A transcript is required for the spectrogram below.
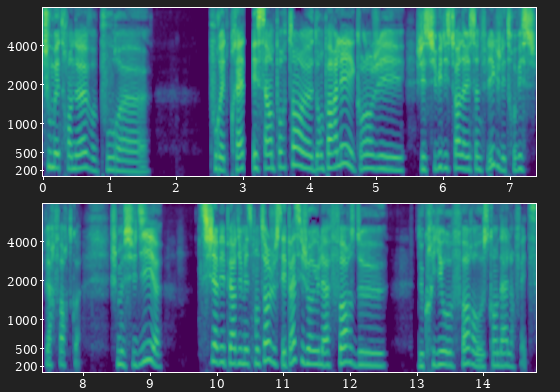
tout mettre en œuvre pour, pour être prête. Et c'est important d'en parler. Et quand j'ai suivi l'histoire d'Alison Felix, je l'ai trouvée super forte. Quoi. Je me suis dit, si j'avais perdu mes sponsors, je ne sais pas si j'aurais eu la force de, de crier au fort au scandale, en fait.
